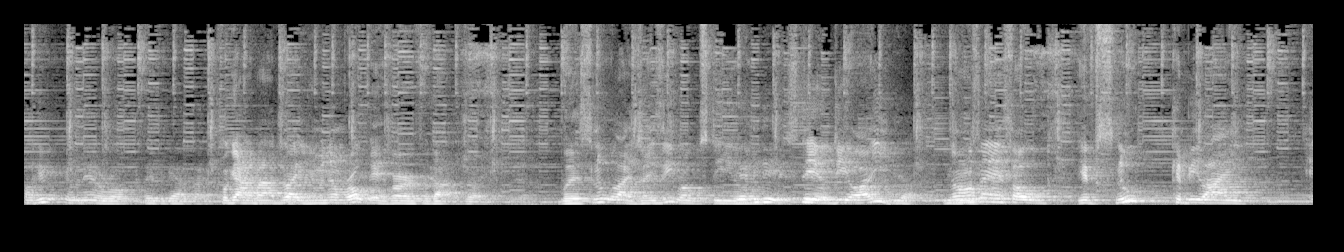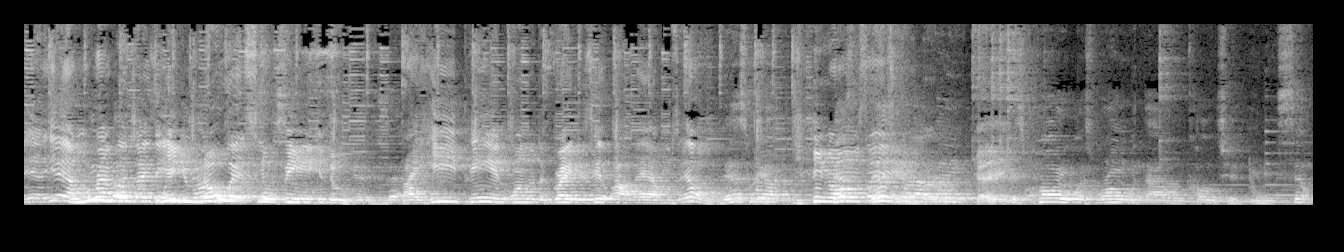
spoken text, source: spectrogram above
Oh, he, Eminem wrote, they forgot about it. Forgot about Dre. Eminem wrote that verse for Dr. Dre. But Snoop was like Jay Z wrote still, Yeah, he did. still D R E. Yeah, You know what. I'm saying? So if Snoop could be like, yeah, yeah, I'm we gonna rap know- with Jay Z, and you know know what what Snoop Snoop- Pen can do. Exactly. Like he penned one of the greatest hip hop albums ever. That's what I. You know what I'm saying? That's what I think Okay. is part of what's wrong with our culture in itself.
